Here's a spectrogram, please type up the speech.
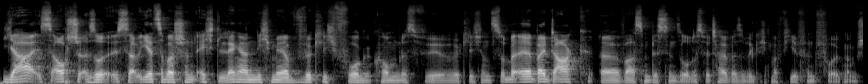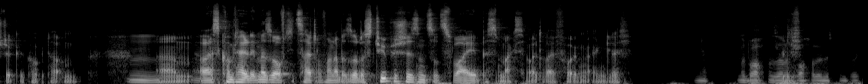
Ja, ist auch schon, also ist jetzt aber schon echt länger nicht mehr wirklich vorgekommen, dass wir wirklich uns. Äh, bei Dark äh, war es ein bisschen so, dass wir teilweise wirklich mal vier, fünf Folgen am Stück geguckt haben. Mhm. Ähm, Ja. Aber es kommt halt immer so auf die Zeit drauf an. Aber so das Typische sind so zwei bis maximal drei Folgen eigentlich. Dann braucht man so eine Woche, dann ist man durch.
